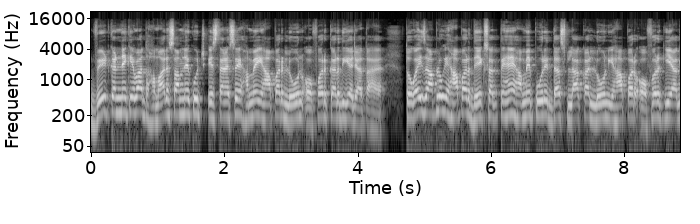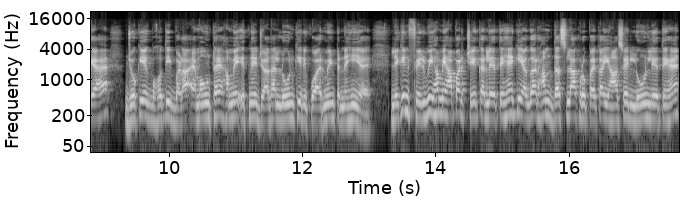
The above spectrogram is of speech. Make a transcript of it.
वेट करने के बाद हमारे सामने कुछ इस तरह से हमें यहाँ पर लोन ऑफ़र कर दिया जाता है। तो गाइज़ आप लोग यहाँ पर देख सकते हैं, हमें पूरे दस लाख का लोन यहाँ पर ऑफ़र किया गया है, जो कि एक बहुत ही बड़ा अमाउंट है। हमें इतने ज़्यादा लोन की रिक्वायरमेंट नहीं है। लेकिन फिर भी हम यहाँ पर चेक कर लेते हैं कि अगर हम दस लाख रुपए का यहाँ से लोन लेते हैं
